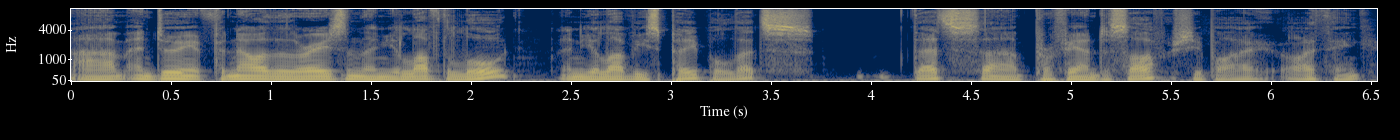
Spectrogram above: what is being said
um, and doing it for no other reason than you love the Lord and you love His people. That's that's uh, profound discipleship, I I think.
